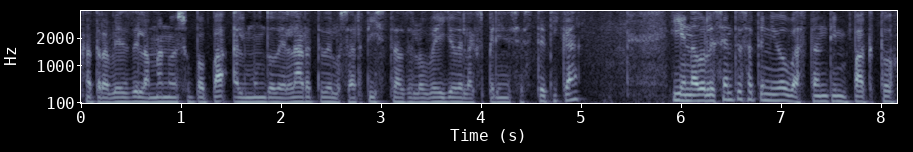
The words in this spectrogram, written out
a través de la mano de su papá al mundo del arte, de los artistas, de lo bello, de la experiencia estética. Y en adolescentes ha tenido bastante impacto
